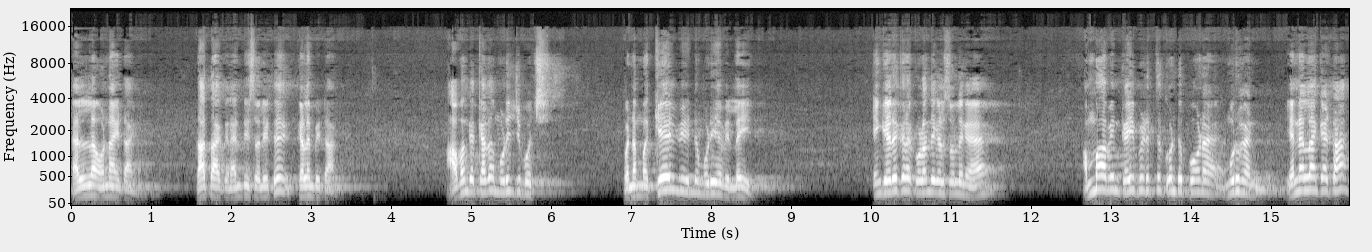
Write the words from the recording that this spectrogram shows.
எல்லாம் ஒன்னாயிட்டாங்க தாத்தாக்கு நன்றி சொல்லிட்டு கிளம்பிட்டாங்க. அவங்க கதை முடிஞ்சு போச்சு. இப்ப நம்ம கேள்வி இன்னும் முடியவில்லை. இங்க இருக்கிற குழந்தைகள் சொல்லுங்க அம்மாவின் கைப்பிடித்து கொண்டு போன முருகன் என்னெல்லாம் கேட்டா?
